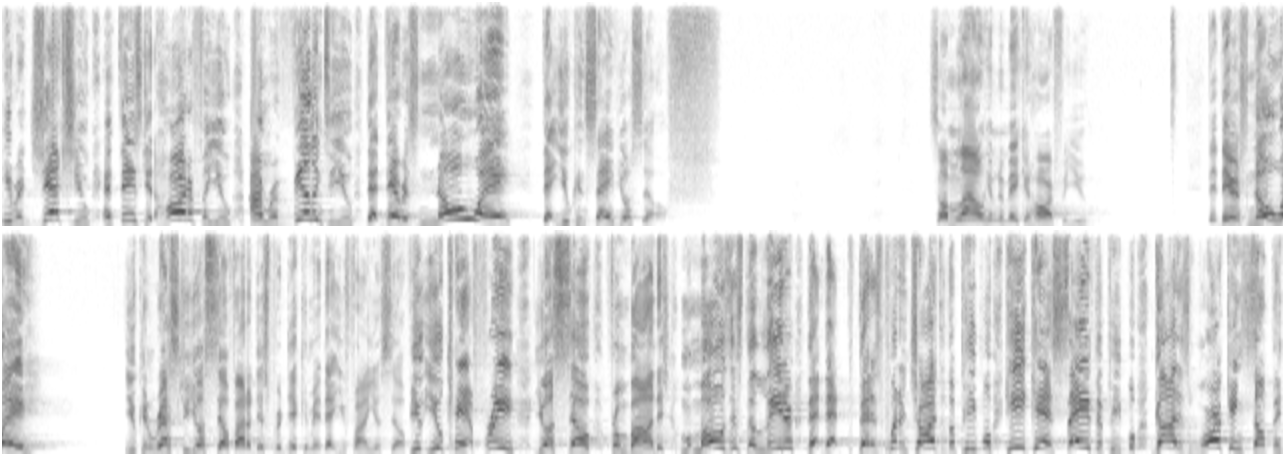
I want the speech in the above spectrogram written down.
he rejects you and things get harder for you, I'm revealing to you that there is no way that you can save yourself. So I'm allowing him to make it hard for you. That there's no way you can rescue yourself out of this predicament that you find yourself. You, you can't free yourself from bondage. M- Moses, the leader that, that, that is put in charge of the people, he can't save the people. God is working something.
